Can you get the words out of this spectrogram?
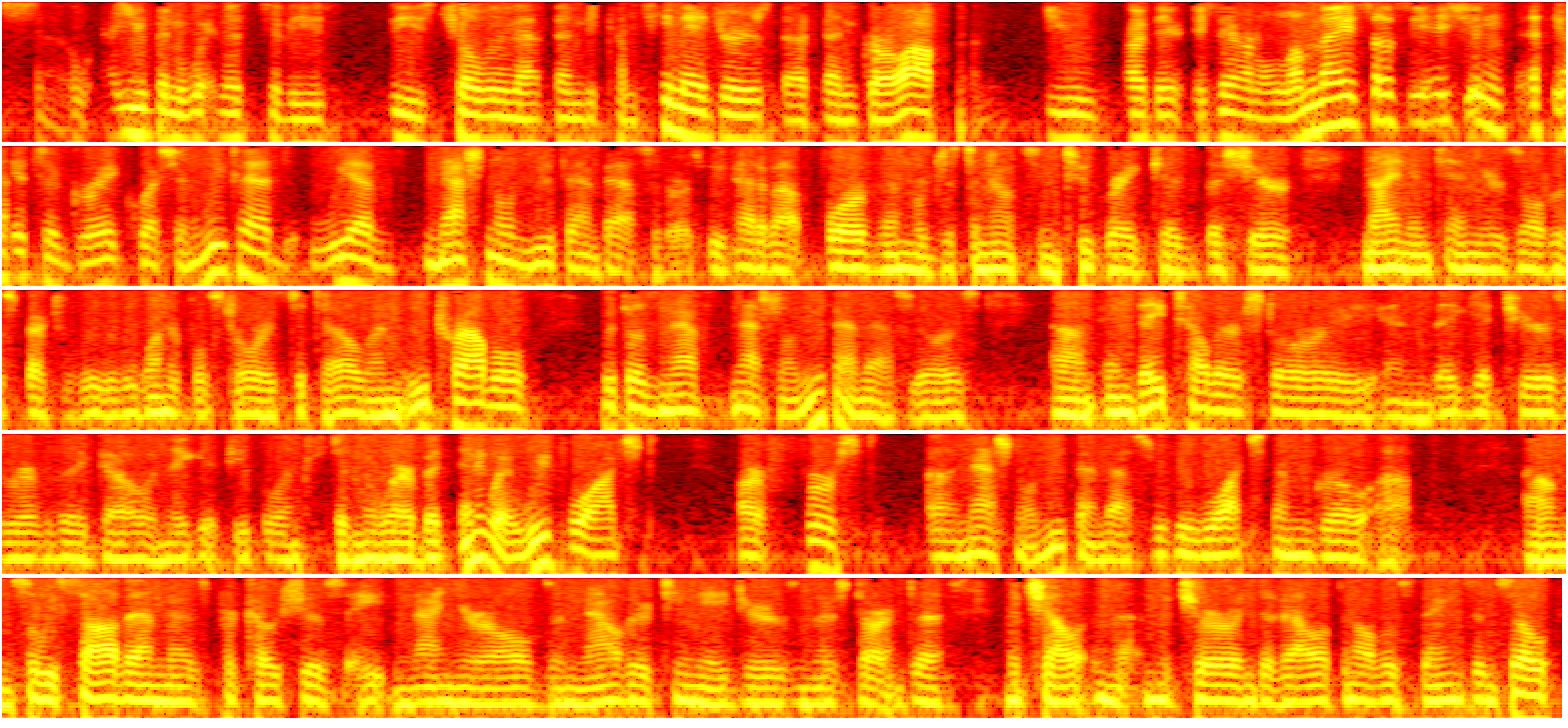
You've been witness to these these children that then become teenagers, that then grow up. Do you are there is there an alumni association? it's a great question. We've had we have national youth ambassadors. We've had about four of them. We're just announcing two great kids this year, nine and ten years old respectively, with wonderful stories to tell. And we travel with those na- national youth ambassadors, um, and they tell their story, and they get cheers wherever they go, and they get people interested in the wear. But anyway, we've watched our first uh, national youth ambassadors. We watched them grow up. Um, so we saw them as precocious eight and nine year olds, and now they're teenagers, and they're starting to mature and develop and all those things. And so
